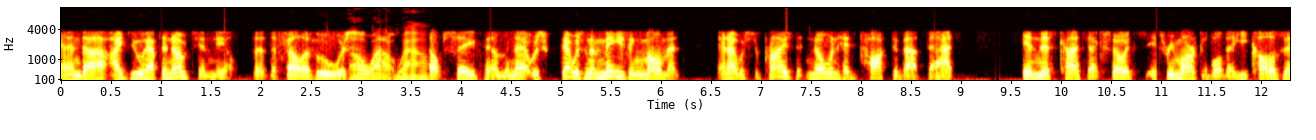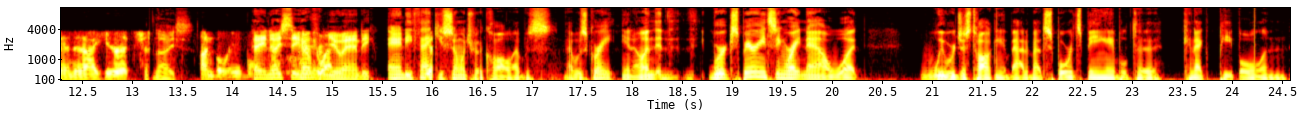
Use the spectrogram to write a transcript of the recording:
And uh, I do have to know Tim Neal, the the fellow who was Oh, wow. Wow. helped save him, and that was that was an amazing moment. And I was surprised that no one had talked about that in this context. So it's it's remarkable that he calls in and I hear it. It's just Nice. unbelievable. Hey, nice to hear from you, Andy. Andy, thank you so much for the call. That was that was great. You know, and th- th- we're experiencing right now what we were just talking about about sports being able to connect people and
